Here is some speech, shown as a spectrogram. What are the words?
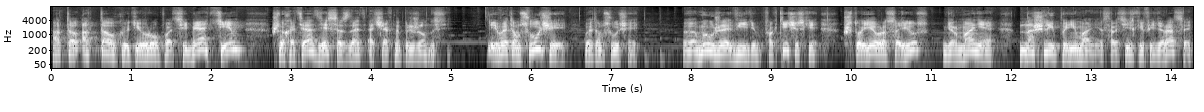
отталкивают Европу от себя тем, что хотят здесь создать очаг напряженности. И в этом случае, в этом случае э, мы уже видим фактически, что Евросоюз, Германия нашли понимание с Российской Федерацией,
